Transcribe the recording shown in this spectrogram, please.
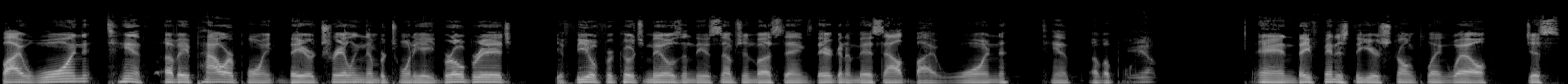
By one tenth of a power point, they are trailing number 28 Breaux Bridge. You feel for Coach Mills and the Assumption Mustangs. They're going to miss out by one tenth of a point. Yep. And they finished the year strong, playing well. Just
